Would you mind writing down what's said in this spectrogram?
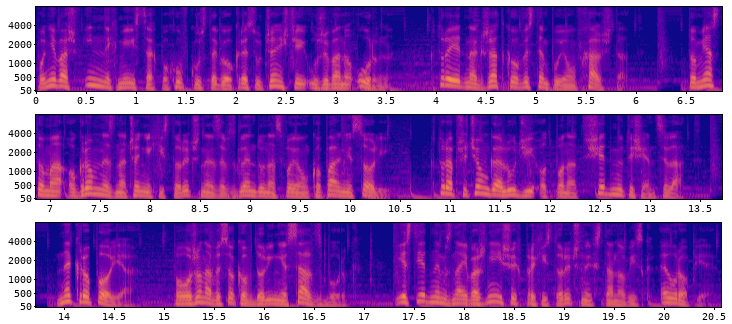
ponieważ w innych miejscach pochówku z tego okresu częściej używano urn, które jednak rzadko występują w Hallstatt. To miasto ma ogromne znaczenie historyczne ze względu na swoją kopalnię soli, która przyciąga ludzi od ponad 7 tysięcy lat. Nekropolia, położona wysoko w dolinie Salzburg, jest jednym z najważniejszych prehistorycznych stanowisk w Europie.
